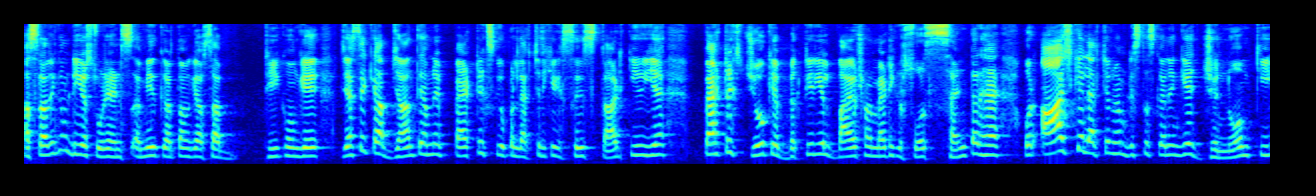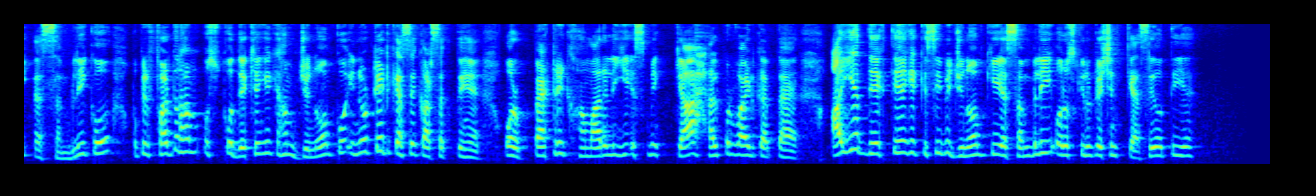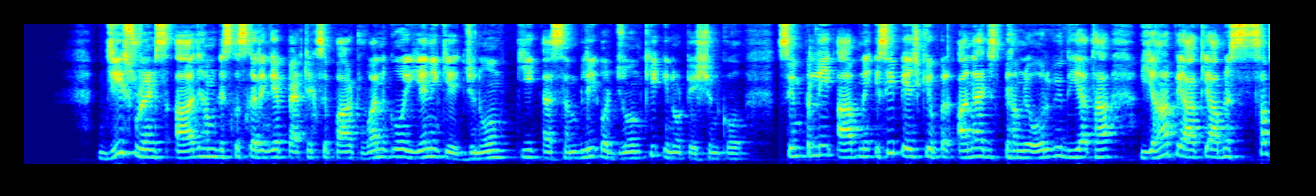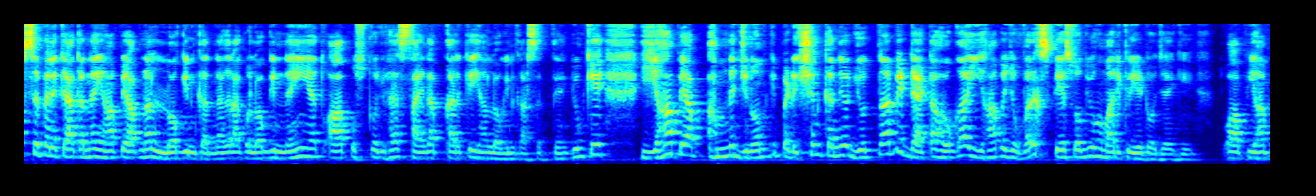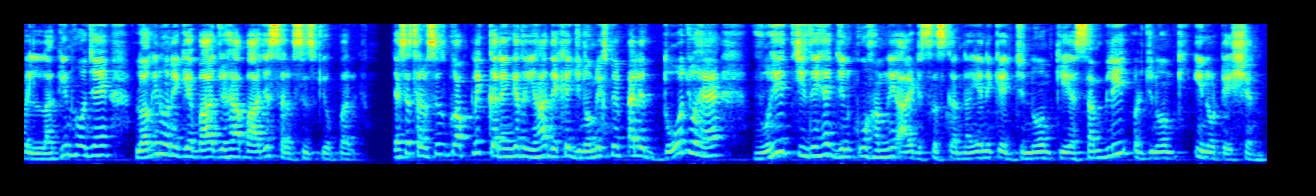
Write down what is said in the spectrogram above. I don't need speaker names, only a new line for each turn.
Aslam dear students उम्मीद करता हूँ कि आप सब ठीक होंगे। जैसे कि आप जानते हैं, हमने पैट्रिक्स के ऊपर लेक्चर की सीरीज़ स्टार्ट की हुई है। पैट्रिक्स जो कि बैक्टीरियल बायोइन्फॉर्मेटिक रिसोर्स सेंटर है। और आज के लेक्चर में हम डिस्कस करेंगे जिनोम की असेंबली को। और फिर फर्दर हम उसको देखेंगे कि हम जिनोम को इनोटेट कैसे कर सकते हैं। और पैट्रिक हमारे लिए इसमें क्या हेल्प प्रोवाइड करता है। आइए देखते हैं कि किसी भी जिनोम की असेंबली और उसकी इनोटेशन कैसे होती है।
जी स्टूडेंट्स आज हम डिस्कस करेंगे पैट्रिक से पार्ट वन को, यानी कि जुनोम की असेंबली और जुनोम की इनोटेशन को। सिंपली आपने इसी पेज के ऊपर आना है, जिस पे हमने ओवरव्यू दिया था। यहाँ पे आके आपने सबसे पहले क्या करना है, यहाँ पे अपना लॉगिन करना है। अगर आपको लॉगिन नहीं है तो आप उसको जो है साइन अप करके यहाँ लॉगिन कर सकते हैं। क्योंकि यहाँ पे आप, हमने जुनोम की प्रडिक्शन करनी और जितना भी डाटा होगा, यहाँ पे जो वर्क स्पेस होगी, वो हमारी क्रिएट हो जाएगी। तो आप यहाँ पे लॉगिन हो जाए। लॉगिन होने के बाद जो है आप आ जाए सर्विसेज़ के ऊपर। जैसे सर्विसेज़ को आप क्लिक करेंगे तो यहाँ देखिए जिनोमिक्स में पहले दो जो है, वही चीज़ें हैं जिनको हमने आज डिस्कस करना है, यानी कि जिनोम की असम्बली और जिनोम की इनोटेशन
